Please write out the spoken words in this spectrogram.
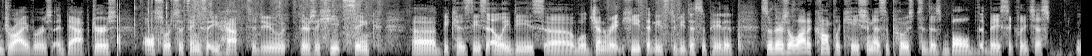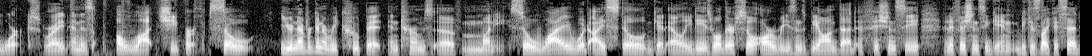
drivers, adapters, all sorts of things that you have to do. There's a heat sink uh, because these LEDs uh, will generate heat that needs to be dissipated. So there's a lot of complication as opposed to this bulb that basically just works, right? And is a lot cheaper. So you're never going to recoup it in terms of money. So why would I still get LEDs? Well, there still are reasons beyond that efficiency and efficiency gain because, like I said,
